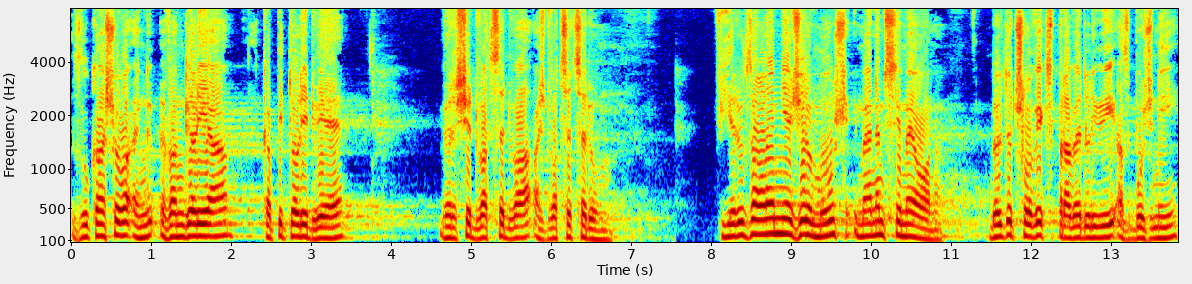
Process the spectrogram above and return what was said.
z Lukášova Evangelia, kapitoly 2, verše 22 až 27. V Jeruzalémě žil muž jménem Simeon. Byl to člověk spravedlivý a zbožný,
